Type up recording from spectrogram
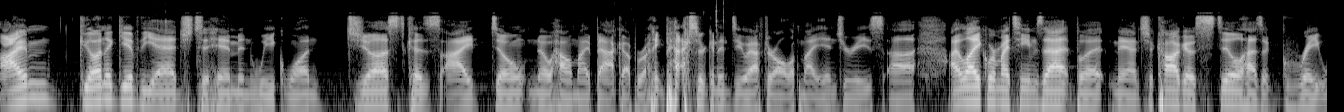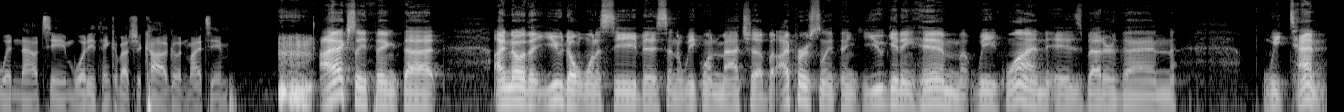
I'm gonna give the edge to him in week one just because I don't know how my backup running backs are going to do after all of my injuries. Uh, I like where my team's at, but man, Chicago still has a great win now team. What do you think about Chicago and my team? I actually think that I know that you don't want to see this in a week one matchup, but I personally think you getting him week one is better than week 10,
